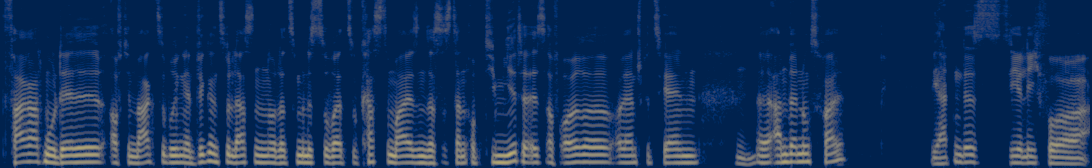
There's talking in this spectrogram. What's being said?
Fahrradmodell auf den Markt zu bringen, entwickeln zu lassen oder zumindest so weit zu customizen, dass es dann optimierter ist auf eure, euren speziellen mhm. äh, Anwendungsfall? Wir hatten das sicherlich vor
